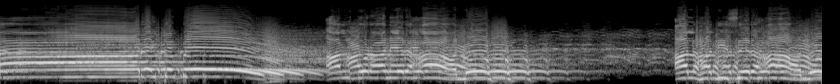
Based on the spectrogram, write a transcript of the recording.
নারাই তকবে আল কোরআনের আলো, আল হাদিসের আলো।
